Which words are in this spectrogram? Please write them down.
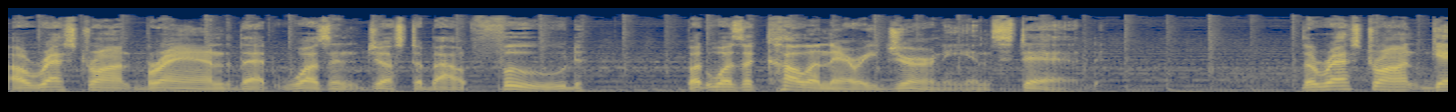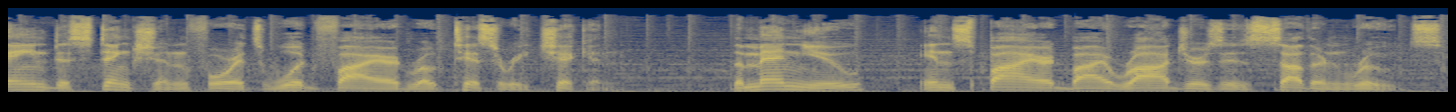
a restaurant brand that wasn't just about food, but was a culinary journey instead. The restaurant gained distinction for its wood-fired rotisserie chicken. The menu, inspired by Rogers' southern roots,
